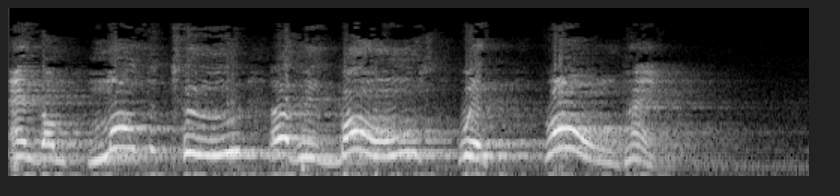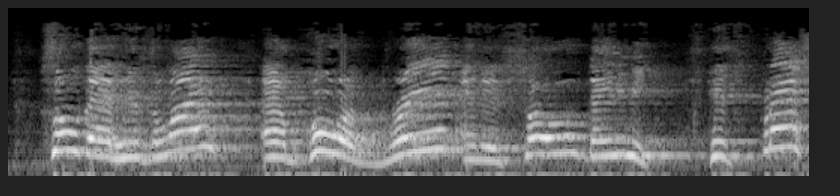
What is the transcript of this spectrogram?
and the multitude of his bones with wrong pain. So that his life abhorreth bread and his soul dainty meat. His flesh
